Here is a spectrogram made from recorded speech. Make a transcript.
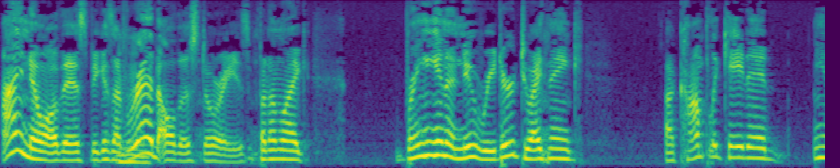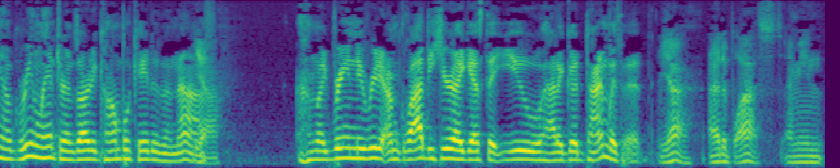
I know all this because I've mm-hmm. read all those stories, but I'm like, bringing in a new reader to I think a complicated, you know, Green Lantern's already complicated enough. Yeah. I'm like bringing a new reader. I'm glad to hear, I guess, that you had a good time with it. Yeah, I had a blast. I mean,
